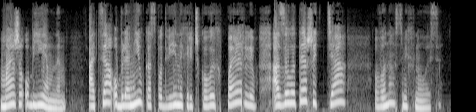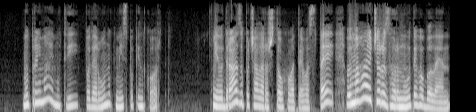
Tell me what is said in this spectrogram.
майже об'ємним. А ця облямівка з подвійних річкових перлів, а золоте шиття, вона усміхнулася. Ми приймаємо твій подарунок, міс Попінкорт. І одразу почала розштовхувати гостей, вимагаючи розгорнути гобелен.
